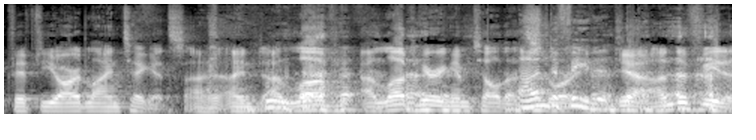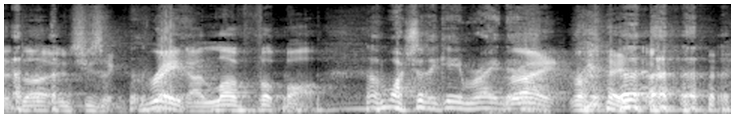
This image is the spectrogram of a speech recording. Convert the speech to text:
fifty yard line tickets. I, I, I love, I love hearing him tell that Undefeated. story. Yeah, undefeated. And she's like, "Great, I love football." I'm watching the game right now. Right, right.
